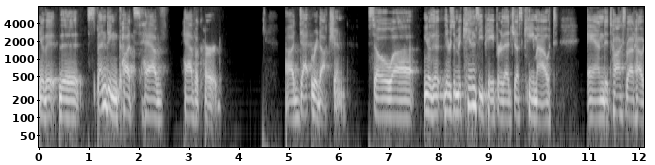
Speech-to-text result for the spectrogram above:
you know, the the spending cuts have have occurred. Uh, debt reduction. So, uh, you know, the, there's a McKinsey paper that just came out and it talks about how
